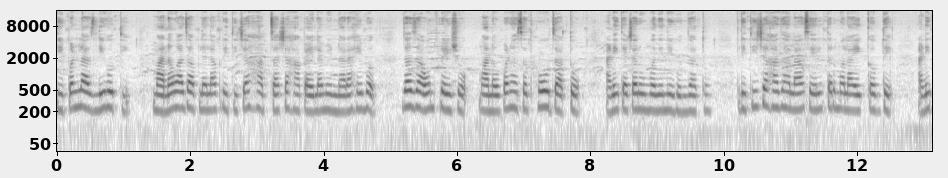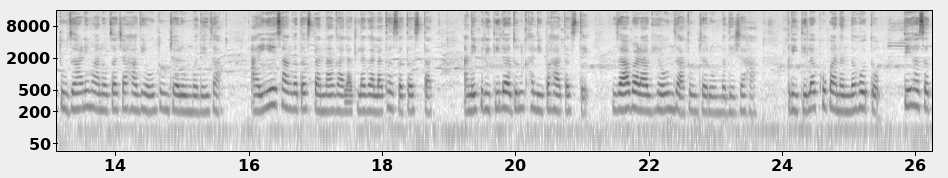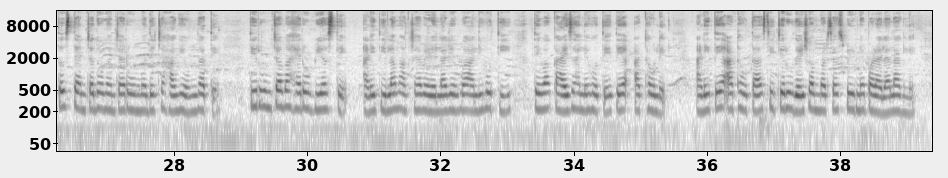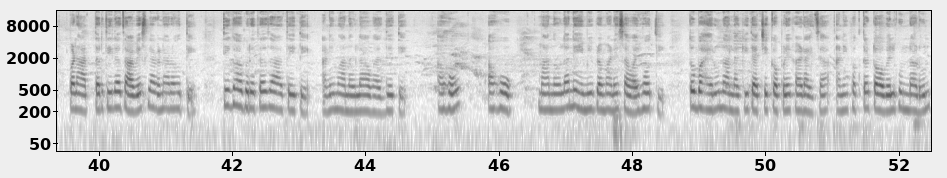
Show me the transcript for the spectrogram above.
ती पण लाजली होती. मानव आज आपल्याला प्रीतीच्या हातचा चहा प्यायला मिळणार आहे बघ. जा जाऊन फ्रेश हो. मानव पण हसत हो जातो आणि त्याच्या रूममध्ये निघून जातो. प्रीती चहा झाला असेल तर मला एक कप दे आणि तुझा आणि मानवचा चहा घेऊन तुमच्या रूममध्ये जा. आई हे सांगत असताना गालातल्या गालात हसत असतात आणि प्रीतीला अजून खाली पाहत असते. जा बाळा घेऊन जा तुमच्या रूममध्ये चहा. प्रीतीला खूप आनंद होतो. ती हसतच त्यांच्या दोघांच्या रूममध्ये चहा घेऊन जाते. ती रूमच्या बाहेर उभी असते. आणि तिला मागच्या वेळेला जेव्हा आली होती तेव्हा काय झाले होते ते आठवले. आणि ते आठवताच तिचे हृदय शंभरच्या स्पीडने पडायला लागले. पण आत तर तिला जावेच लागणार होते. ती घाबरतच जात येते आणि मानवला आवाज देते. अहो अहो मानवला नेहमीप्रमाणे सवय होती. तो बाहेरून आला की त्याचे कपडे काढायचा आणि फक्त टॉवेल गुंडाळून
